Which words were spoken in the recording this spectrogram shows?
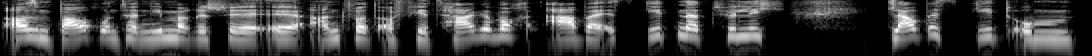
aus dem Bauch unternehmerische äh, Antwort auf vier Tage Woche. Aber es geht natürlich, ich glaube, es geht um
